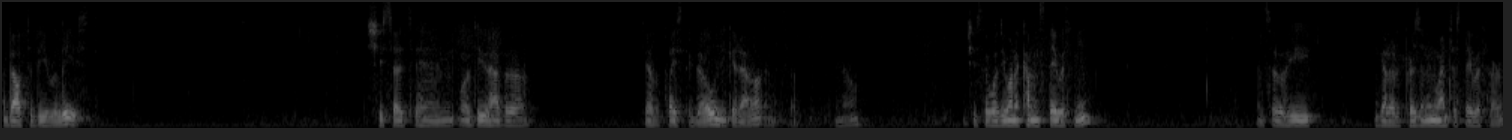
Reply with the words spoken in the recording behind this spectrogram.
about to be released, she said to him, "Well, do you have a do you have a place to go when you get out?" And he said, "No." She said, "Well, do you want to come and stay with me?" And so he he got out of prison and went to stay with her,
